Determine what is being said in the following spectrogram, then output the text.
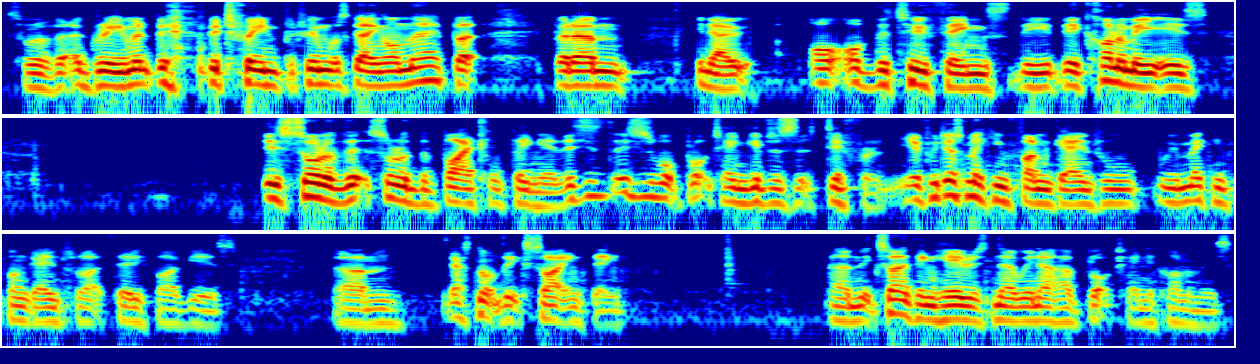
sort of agreement between between what's going on there. But but um, you know, of, of the two things, the the economy is is sort of the, sort of the vital thing here. This is this is what blockchain gives us that's different. If we're just making fun games, we'll, we're making fun games for like 35 years. Um, that's not the exciting thing. Um, the exciting thing here is now we now have blockchain economies.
